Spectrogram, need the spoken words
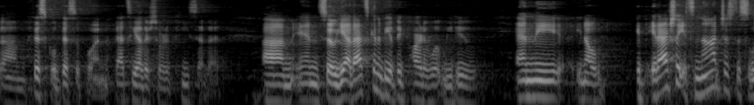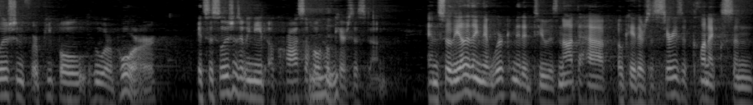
um, fiscal discipline. That's the other sort of piece of it. Um, and so, yeah, that's going to be a big part of what we do. And the, you know, it, it actually, it's not just the solution for people who are poor, it's the solutions that we need across the whole mm-hmm. healthcare system. And so the other thing that we're committed to is not to have, okay, there's a series of clinics and,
